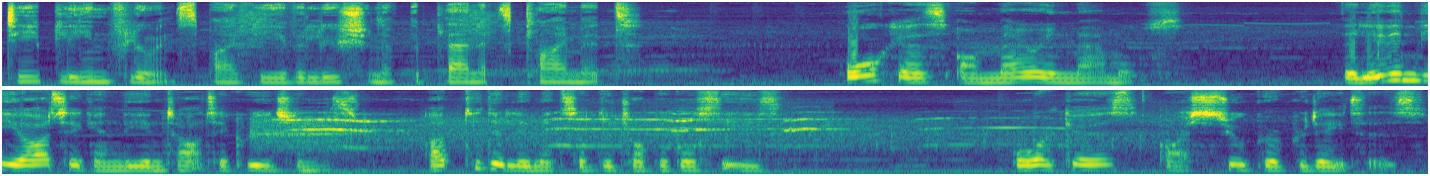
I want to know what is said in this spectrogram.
deeply influenced by the evolution of the planet's climate. Orcas are marine mammals. They live in the Arctic and the Antarctic regions, up to the limits of the tropical seas. Orcas are super predators.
